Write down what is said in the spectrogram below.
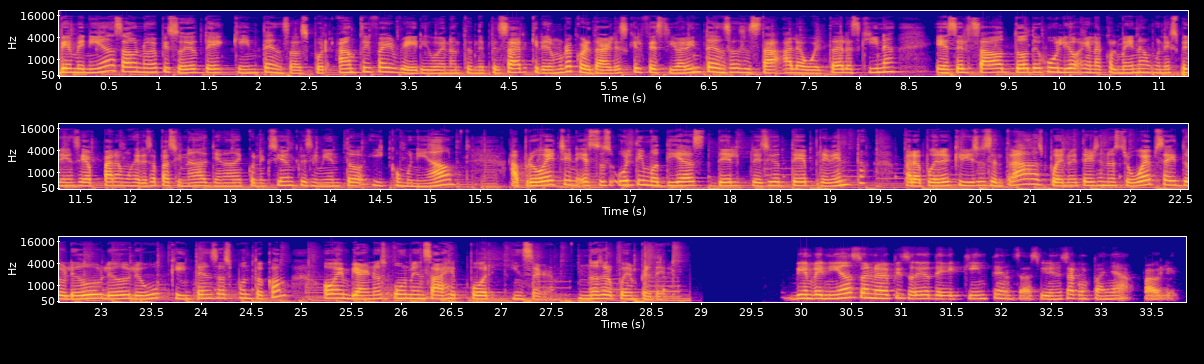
Bienvenidas a un nuevo episodio de Qué Intensas por Amplify Radio. Bueno, antes de empezar, queremos recordarles que el Festival Intensas está a la vuelta de la esquina. Es el sábado 2 de julio en La Colmena, una experiencia para mujeres apasionadas llena de conexión, crecimiento y comunidad. Aprovechen estos últimos días del precio de preventa para poder adquirir sus entradas. Pueden meterse en nuestro website www.queintensas.com o enviarnos un mensaje por Instagram. No se lo pueden perder. Bienvenidos a un nuevo episodio de Qué Intensas y hoy nos acompaña Paulette.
